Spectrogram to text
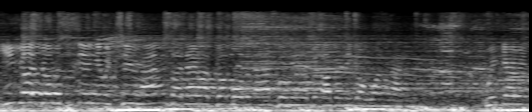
You guys are obviously doing it with two hands. I know I've got more than a handful here, but I've only got one hand. We're going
